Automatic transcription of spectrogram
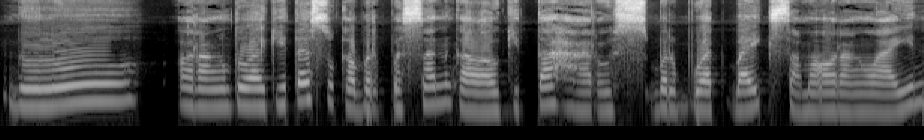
Dulu, orang tua kita suka berpesan kalau kita harus berbuat baik sama orang lain,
